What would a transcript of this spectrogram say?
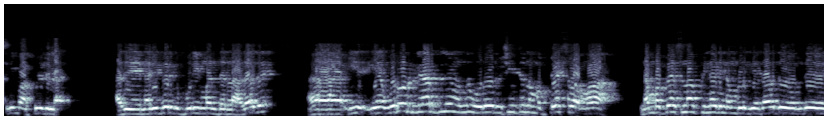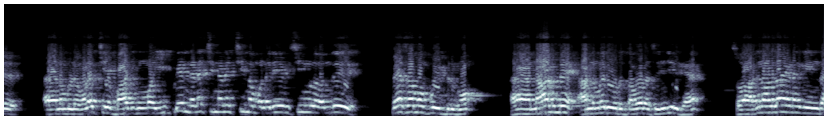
சினிமா ஃபீல்டுல அது நிறைய பேருக்கு புரியுமான்னு தெரியல. அதாவது ஒரு ஒரு நேரத்துலயும் வந்து ஒரு ஒரு விஷயத்தையும் நம்ம பேசலாமா? நம்ம பேசினா பின்னாடி நம்மளுக்கு ஏதாவது வந்து நம்மளுடைய வளர்ச்சியை பாதிக்குமா? இப்படியே நினைச்சு நினைச்சு நம்ம நிறைய விஷயங்களை வந்து பேசாம போயிட்டு இருக்கோம் நானுமே அந்த மாதிரி ஒரு தவறை செஞ்சிருக்கேன். ஸோ அதனாலதான் எனக்கு இந்த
